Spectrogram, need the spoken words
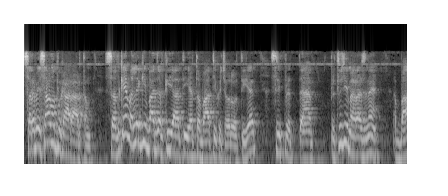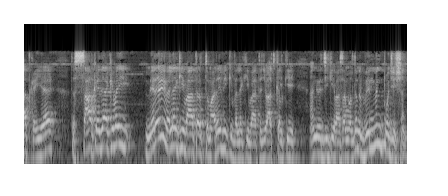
सर्वेशा उपकारार्थम। सबके भले की बात जब की आती है तो बात ही कुछ और होती है। श्री पृथ्वी जी महाराज ने बात कही है तो साफ़ कह दिया कि भाई, मेरे भी भले की बात है और तुम्हारे भी की भले की बात है, जो आजकल की अंग्रेज़ी की भाषा में बोलते हैं ना विन विन पोजिशन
